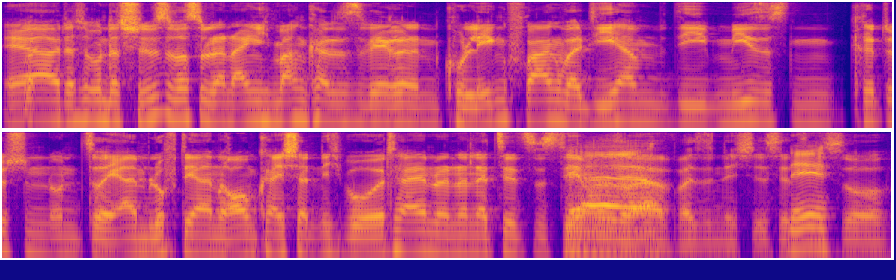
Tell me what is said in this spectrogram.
Ja, das, und das Schlimmste, was du dann eigentlich machen kannst, wäre einen Kollegen fragen, weil die haben die miesesten kritischen und so, ja, im luftleeren Raum kann ich das nicht beurteilen und dann erzählst du es dem, ja, so, ja, weiß ich nicht, ist jetzt nee. nicht so.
